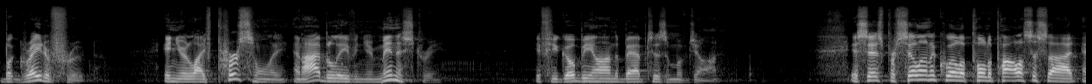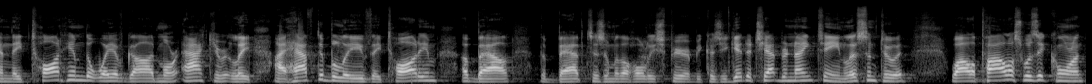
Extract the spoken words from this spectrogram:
but greater fruit in your life personally, and I believe in your ministry, if you go beyond the baptism of John. It says Priscilla and Aquila pulled Apollos aside and they taught him the way of God more accurately. I have to believe they taught him about the baptism of the Holy Spirit because you get to chapter 19, listen to it. While Apollos was at Corinth,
